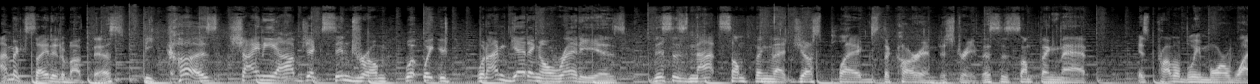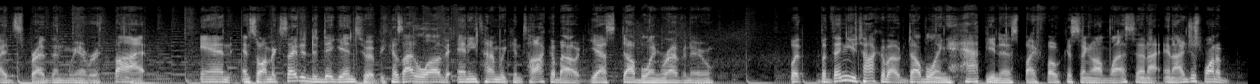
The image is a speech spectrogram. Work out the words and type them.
I'm excited about this because shiny object syndrome, what, what, you're, what I'm getting already is this is not something that just plagues the car industry. This is something that is probably more widespread than we ever thought. And, and so I'm excited to dig into it because I love anytime we can talk about, yes, doubling revenue, but but then you talk about doubling happiness by focusing on less, and I and I just want to,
